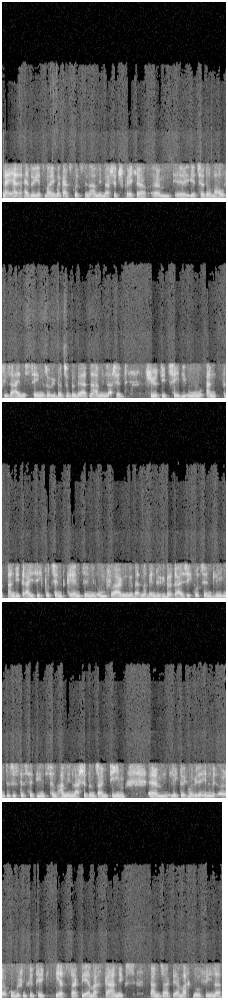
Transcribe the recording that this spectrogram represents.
Naja, also jetzt mache ich mal ganz kurz den Armin Laschet Sprecher. Ähm, äh, jetzt hört doch mal auf, diese eine Szene so überzubewerten. Armin Laschet führt die CDU an, an die 30 Prozent Grenze in den Umfragen. Wir werden am Ende über 30 Prozent liegen. Das ist das Verdienst von Armin Laschet und seinem Team. Ähm, legt euch mal wieder hin mit eurer komischen Kritik. Erst sagt er, er macht gar nichts. Dann sagt er, er macht nur Fehler.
